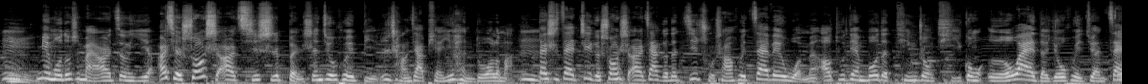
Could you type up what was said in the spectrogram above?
嗯，面膜都是买二赠一，而且双十二其实本身就会比日常价便宜很多了嘛，嗯，但是在这个双十二价格的基础上，会再为我们凹凸电波的听众提供额外的优惠券再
